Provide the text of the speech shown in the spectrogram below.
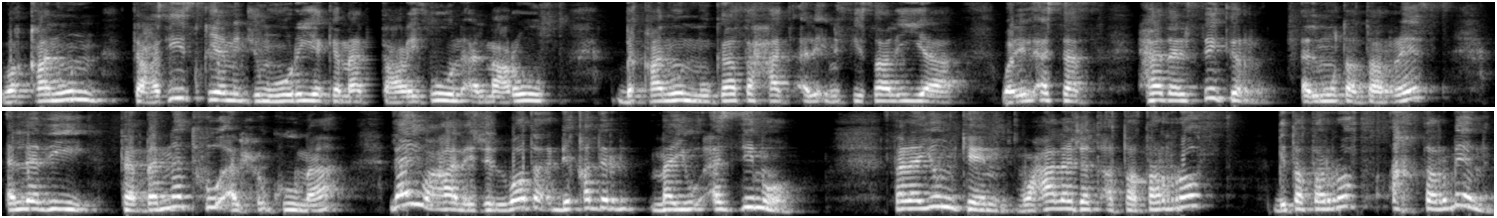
وقانون تعزيز قيم الجمهورية كما تعرفون المعروف بقانون مكافحة الانفصالية وللأسف هذا الفكر المتطرف الذي تبنته الحكومة لا يعالج الوضع بقدر ما يؤزمه. فلا يمكن معالجة التطرف بتطرف أخطر منه.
